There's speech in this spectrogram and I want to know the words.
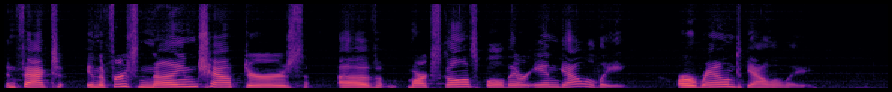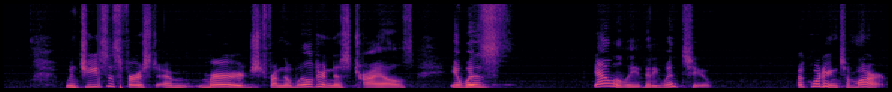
In fact, in the first nine chapters of Mark's gospel, they're in Galilee or around Galilee. When Jesus first emerged from the wilderness trials, it was Galilee that he went to, according to Mark.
